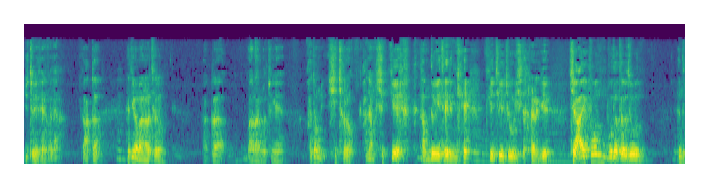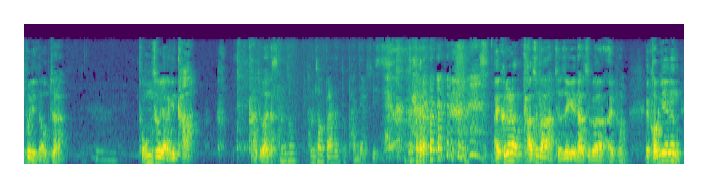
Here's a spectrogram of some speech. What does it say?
유통이 되는 거잖아. 그러니까 아까 혜지가 말한 것처럼 아까 말한 것 중에 가장 시처럼 가장 쉽게 감동이 되는 게 그게 제일 좋은 시다라는 게 제 아이폰보다 더 좋은 핸드폰이 있나 없잖아. 동서양이 다, 다 좋아하잖아. 삼성 삼성바는 또 반대할 수 있어요. 아니, 그러나 다수가, 전 세계 다수가 아이폰. 그러니까 거기에는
